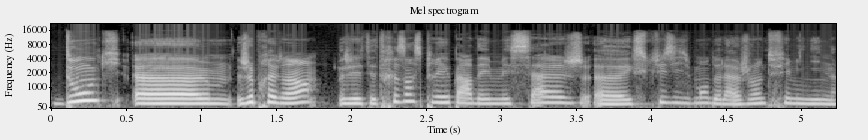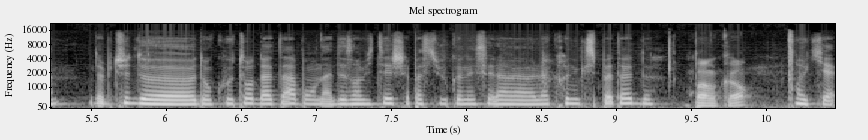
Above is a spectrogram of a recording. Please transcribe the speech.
Donc, euh, je préviens, j'ai été très inspirée par des messages euh, exclusivement de la jante féminine. D'habitude, euh, donc autour de la table, on a des invités, je sais pas si vous connaissez la, la chronique Spotted. Pas encore. Ok.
